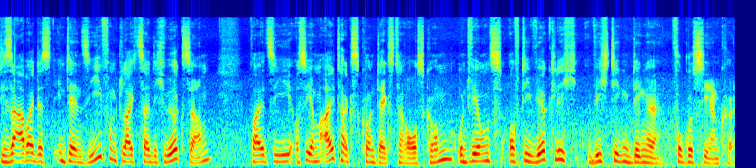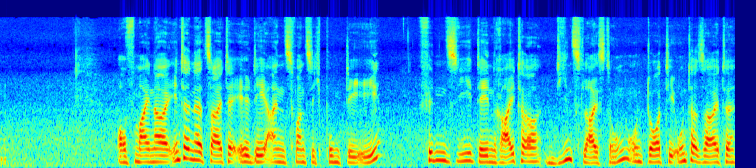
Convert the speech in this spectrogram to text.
Diese Arbeit ist intensiv und gleichzeitig wirksam, weil sie aus ihrem Alltagskontext herauskommen und wir uns auf die wirklich wichtigen Dinge fokussieren können. Auf meiner Internetseite ld21.de finden Sie den Reiter Dienstleistungen und dort die Unterseite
